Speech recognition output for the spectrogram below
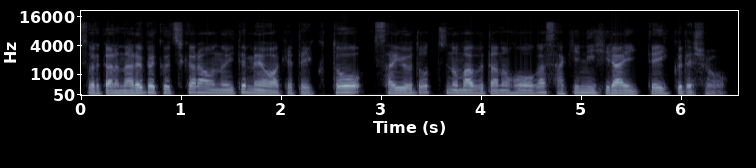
それからなるべく力を抜いて目を開けていくと、左右どっちのまぶたの方が先に開いていくでしょう。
